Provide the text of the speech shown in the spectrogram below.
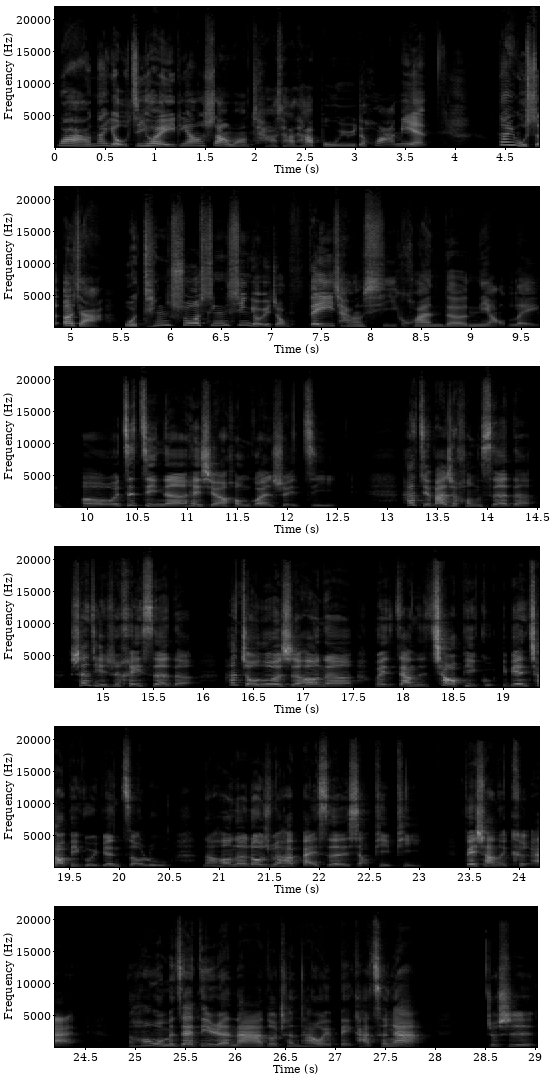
哇，那有机会一定要上网查查他捕鱼的画面。那五十二甲，我听说星星有一种非常喜欢的鸟类，哦，我自己呢很喜欢红冠水鸡，它嘴巴是红色的，身体是黑色的。它走路的时候呢，会这样子翘屁股，一边翘屁股一边走路，然后呢露出它白色的小屁屁，非常的可爱。然后我们在地人呐、都称它为北卡层啊，就是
